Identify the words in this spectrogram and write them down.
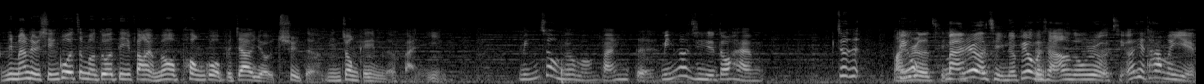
你们旅行过这么多地方，有没有碰过比较有趣的民众给你们的反应？民众给我们反应，对民众其实都还就是蛮热情的蛮热情的，比我们想象中热情，而且他们也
